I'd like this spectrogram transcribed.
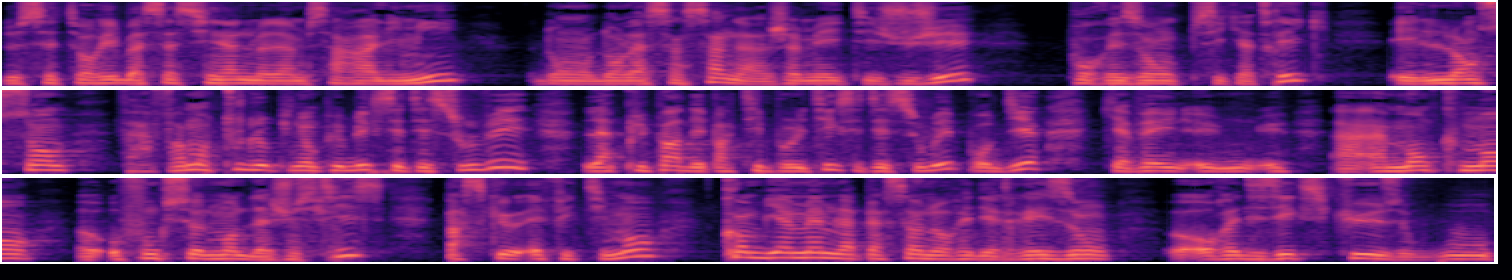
de cet horrible assassinat de Mme Sarah Halimi, dont, dont l'assassin n'a jamais été jugé pour raison psychiatrique. Et l'ensemble, enfin vraiment toute l'opinion publique s'était soulevée. La plupart des partis politiques s'étaient soulevés pour dire qu'il y avait une, un manquement euh, au fonctionnement de la justice, parce que effectivement, quand bien même la personne aurait des raisons aurait des excuses ou,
